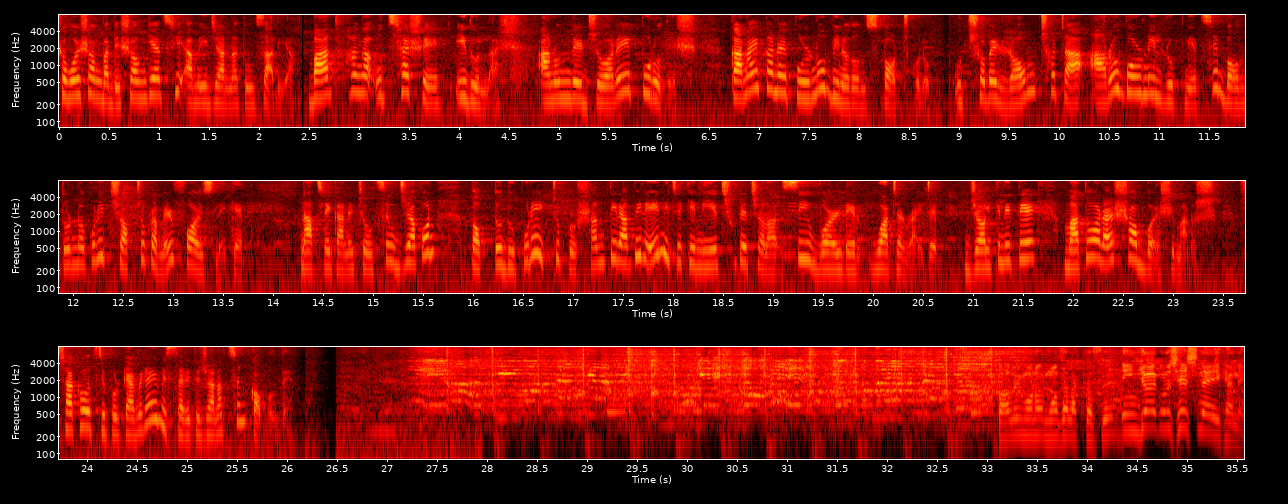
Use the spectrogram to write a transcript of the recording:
সময় সংবাদে সঙ্গে আছি আমি জান্নাতুল সাদিয়া। বাঁধ ভাঙা উচ্ছ্বাসে ঈদ উল্লাস, আনন্দের জোয়ারে পুরো দেশ। কানায় কানায় পূর্ণ বিনোদন স্পটগুলো। উৎসবের রং ছটা আরও বর্ণিল রূপ নিয়েছে বন্দরনগরীর চট্টগ্রামের ফয়েজ লেকে। নাচে গানে চলছে উদযাপন, তপ্ত দুপুরে একটু প্রশান্তির আবিরে নিজেকে নিয়ে ছুটে চলা সি ওয়ার্ল্ডের ওয়াটার রাইডে। জলকেলিতে মাতোয়ারা সব বয়সী মানুষ। শাখাওয়াত ত্রিপুর ক্যামেরায় বিস্তারিত জানাচ্ছেন কমল দে ভালোই মনে মজা লাগতেছে। এনজয় কোনো শেষ নাই এখানে।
